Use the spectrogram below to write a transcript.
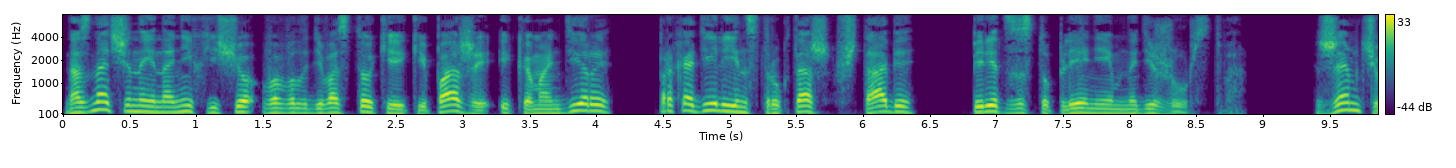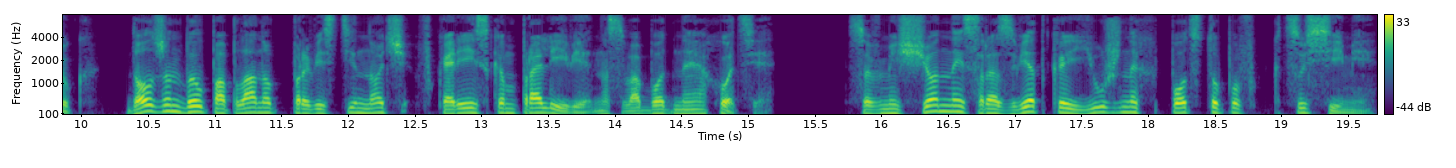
Назначенные на них еще во Владивостоке экипажи и командиры проходили инструктаж в штабе перед заступлением на дежурство. «Жемчуг» должен был по плану провести ночь в Корейском проливе на свободной охоте, совмещенной с разведкой южных подступов к Цусиме,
